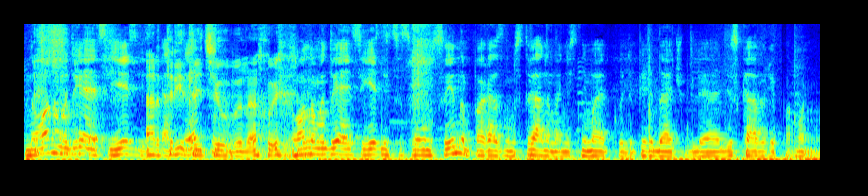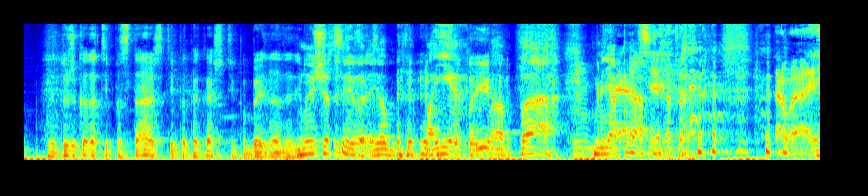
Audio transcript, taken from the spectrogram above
Но он умудряется ездить. Артрит лечил бы, нахуй. Он умудряется ездить со своим сыном по разным странам. Они снимают какую-то передачу для Discovery, по-моему. Это уже когда, типа, старость, типа, такая, что, типа, блин, надо... Ну еще сын заеб. Поехали, папа. Меня прав нет. Давай.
